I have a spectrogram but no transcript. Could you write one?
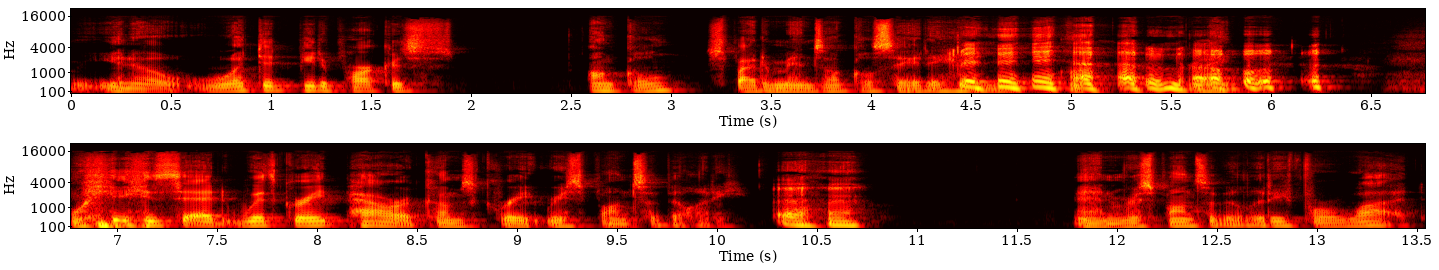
You know, what did Peter Parker's uncle, Spider Man's uncle, say to him? I don't know. Right? He said, with great power comes great responsibility. Uh-huh. And responsibility for what?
